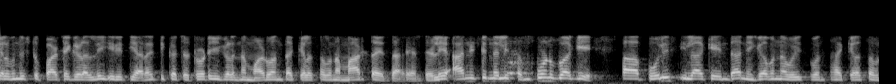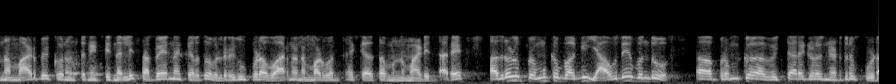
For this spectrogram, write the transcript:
ಕೆಲವೊಂದಿಷ್ಟು ಪಾರ್ಟಿಗಳಲ್ಲಿ ಈ ರೀತಿ ಅನೈತಿಕ ಚಟುವಟಿಕೆಗಳನ್ನ ಮಾಡುವಂತಹ ಕೆಲಸವನ್ನ ಮಾಡ್ತಾ ಇದ್ದಾರೆ ಅಂತ ಹೇಳಿ ಆ ನಿಟ್ಟಿನಲ್ಲಿ ಸಂಪೂರ್ಣವಾಗಿ ಪೊಲೀಸ್ ಇಲಾಖೆಯಿಂದ ನಿಗಾವನ್ನ ವಹಿಸುವಂತಹ ಕೆಲಸವನ್ನ ಮಾಡಬೇಕು ಅನ್ನುವಂತ ನಿಟ್ಟಿನಲ್ಲಿ ಸಭೆಯನ್ನ ಕರೆದು ಅವರೆಲ್ಲರಿಗೂ ಕೂಡ ವಾರ್ನನ ಮಾಡುವಂತಹ ಕೆಲಸವನ್ನು ಮಾಡಿದ್ದಾರೆ. ಅದರಲ್ಲೂ ಪ್ರಮುಖವಾಗಿ ಯಾವುದೇ ಒಂದು ಪ್ರಮುಖ ವಿಚಾರಗಳು ನಡೆದ್ರೂ ಕೂಡ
